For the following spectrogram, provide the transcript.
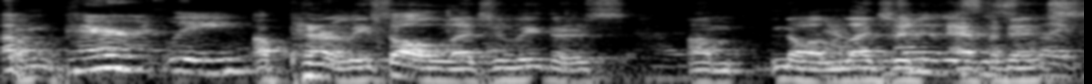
um, Apparently, apparently it's all allegedly. There's um, no alleged none of is, evidence. like-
